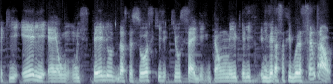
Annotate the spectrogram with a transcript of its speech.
é que ele é um, um espelho das pessoas que, que o seguem. Então meio que ele, ele vira essa figura central.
